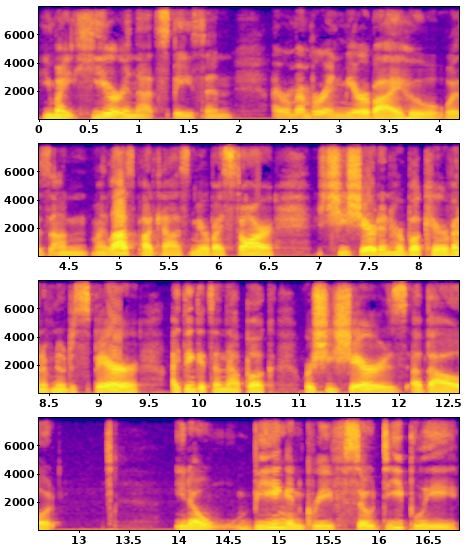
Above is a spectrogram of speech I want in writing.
you might hear in that space. And, I remember in Mirabai, who was on my last podcast, Mirabai Starr, she shared in her book Caravan of No Despair. I think it's in that book where she shares about, you know, being in grief so deeply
